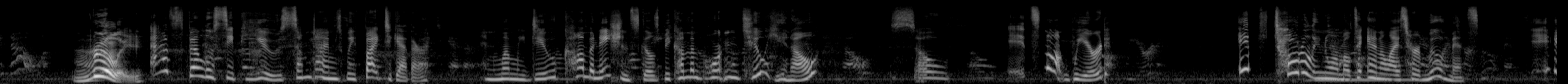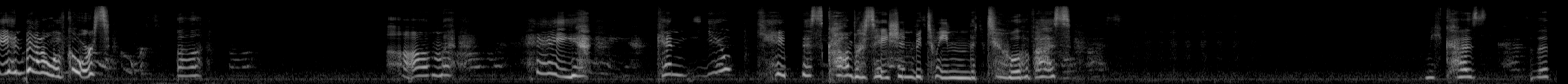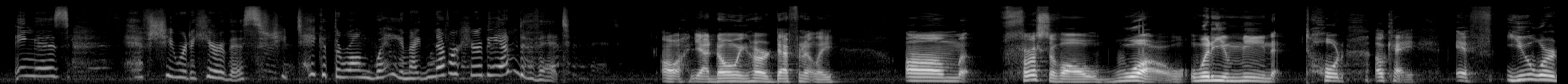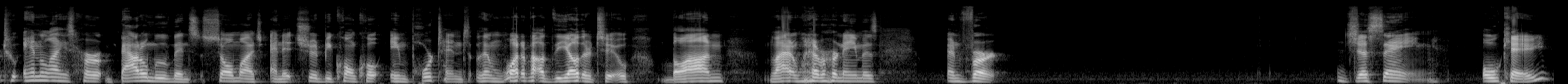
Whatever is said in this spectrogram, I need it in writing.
Really? As fellow CPUs, sometimes we fight together. And when we do, combination skills become important too, you know? So, it's not weird. It's totally normal to analyze her movements. In battle, of course. Uh, um, hey, can you keep this conversation between the two of us? Because the thing is, if she were to hear this, she'd take it the wrong way and I'd never hear the end of it. Oh yeah, knowing her definitely. Um, first of all, whoa. What do you mean? Total. Okay, if you were to analyze her battle movements so much, and it should be quote unquote important, then what about the other two? Blonde, Blanc, whatever her name is, and Vert. Just saying. Okay.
